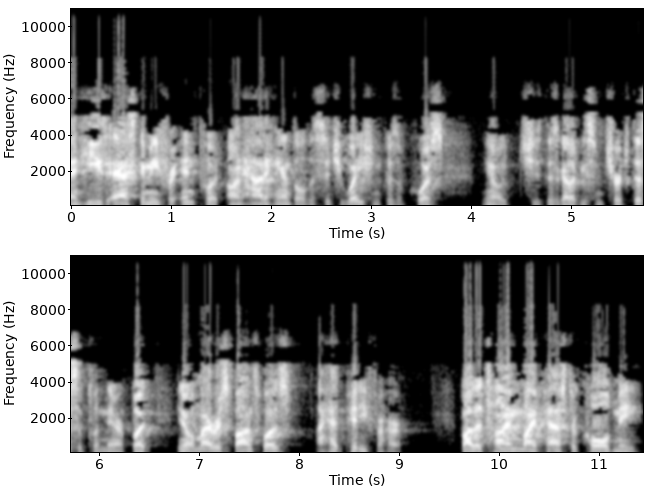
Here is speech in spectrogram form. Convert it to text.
And he's asking me for input on how to handle the situation, because of course, you know, there's got to be some church discipline there. But you know what my response was? I had pity for her. By the time my pastor called me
